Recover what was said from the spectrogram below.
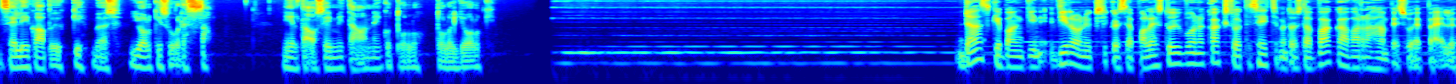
se likapyykki myös julkisuudessa niiltä osin, mitä on niin kuin tullut, tullut julki. Danske Bankin Viron yksikössä paljastui vuonna 2017 vakava rahanpesuepäily.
